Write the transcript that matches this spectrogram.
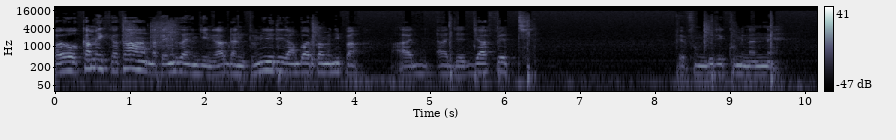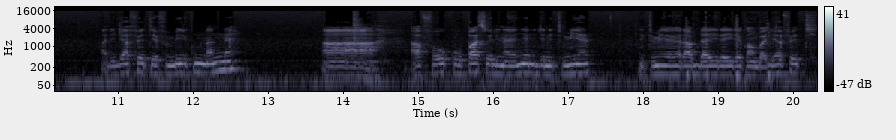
Kwa hiyo kama ikikataa natengeneza nyingine, labda nitumie ile ambayo alikuwa amenipa Jafet nne. Jafet elfu mbili kumi na nne. Afu huku password na yenyewe nije nitumie nitumie labda ile ile kwamba Jafet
